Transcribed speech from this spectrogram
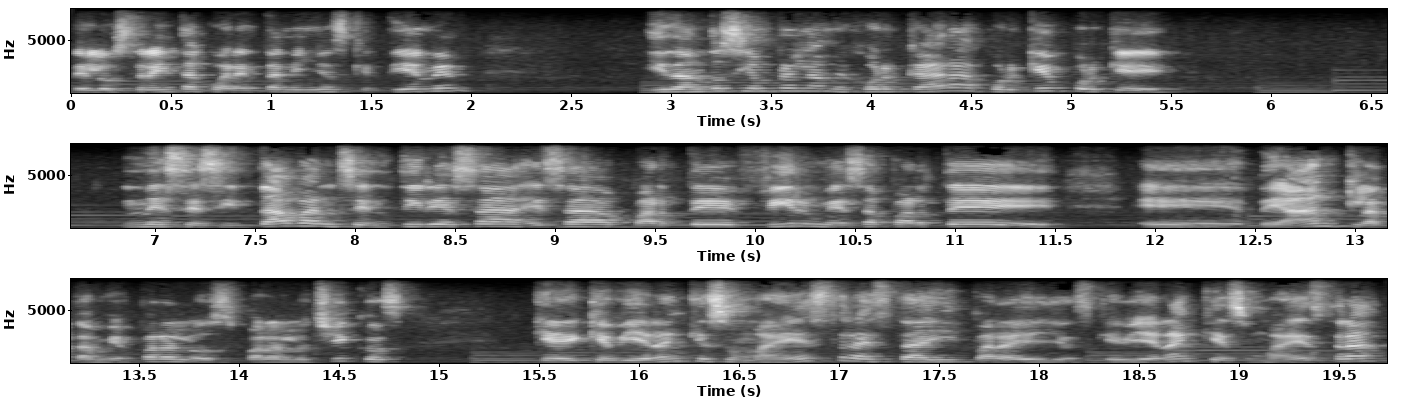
de los 30, 40 niños que tienen y dando siempre la mejor cara. ¿Por qué? Porque necesitaban sentir esa, esa parte firme, esa parte eh, de ancla también para los, para los chicos, que, que vieran que su maestra está ahí para ellos, que vieran que su maestra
